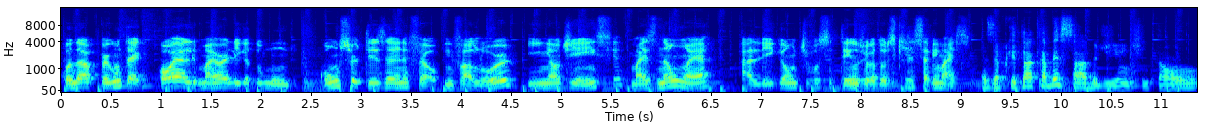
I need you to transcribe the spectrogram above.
quando a pergunta é qual é a maior liga do mundo, com certeza é a NFL, em valor e em audiência, mas não é a liga onde você tem os jogadores que recebem mais. Mas é porque tem uma cabeçada de gente, então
